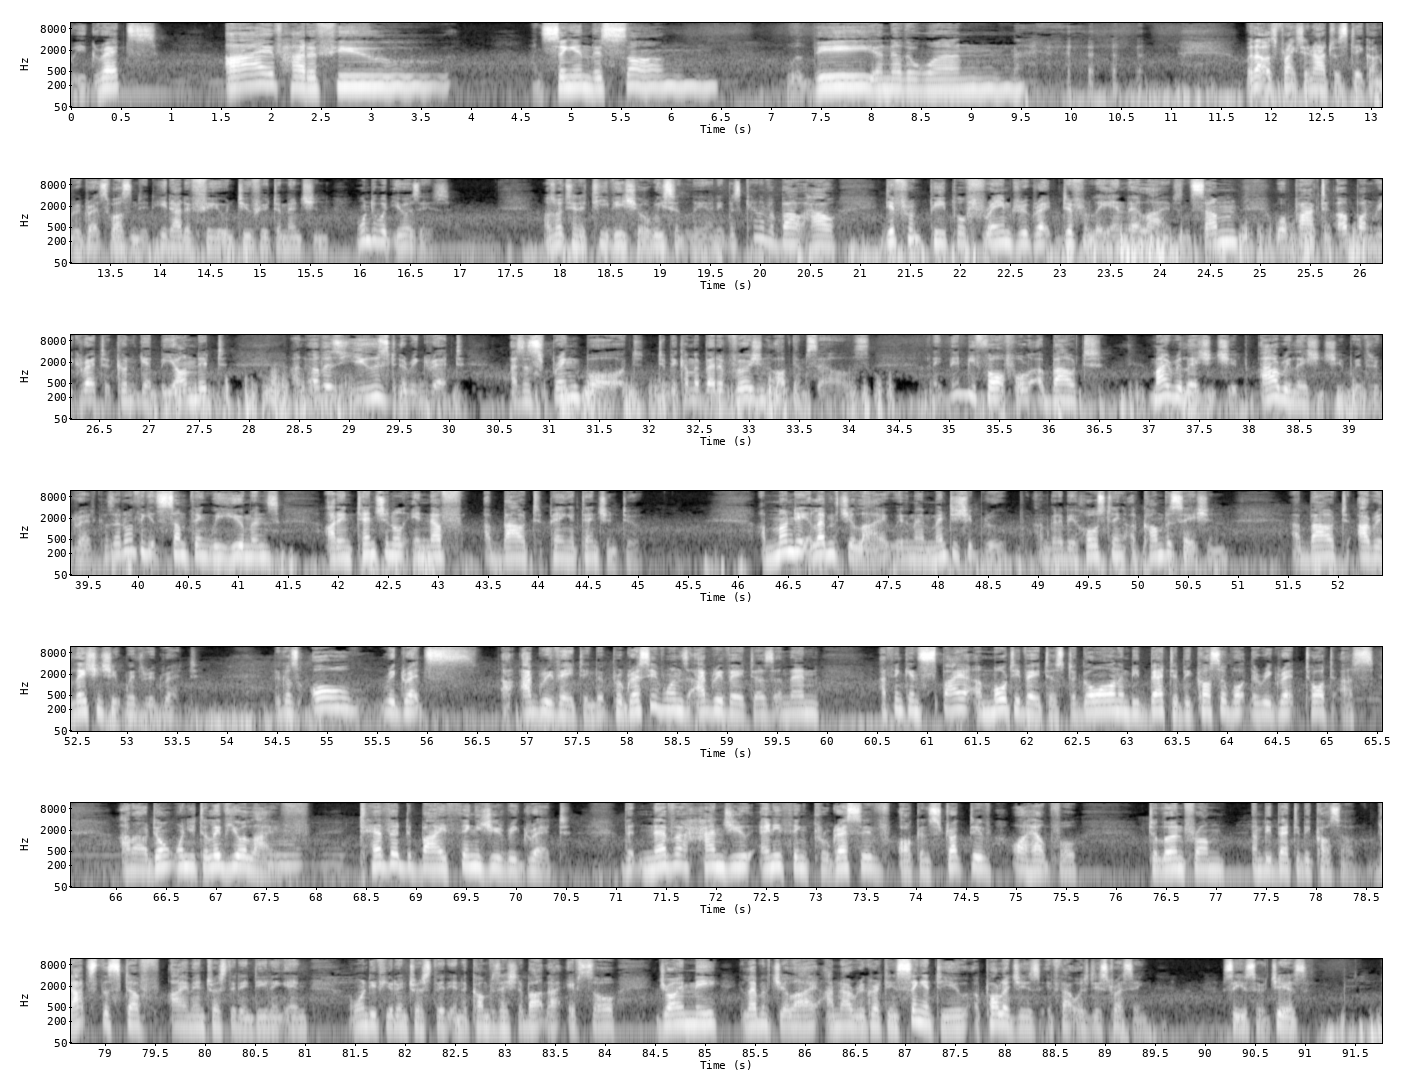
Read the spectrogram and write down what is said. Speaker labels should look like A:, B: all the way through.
A: Regrets, I've had a few, and singing this song will be another one. well, that was Frank Sinatra's take on regrets, wasn't it? He'd had a few and too few to mention. Wonder what yours is. I was watching a TV show recently and it was kind of about how different people framed regret differently in their lives. And some were packed up on regret and couldn't get beyond it. And others used a regret as a springboard to become a better version of themselves. And it made me thoughtful about my relationship, our relationship with regret, because I don't think it's something we humans are intentional enough about paying attention to. On Monday, 11th July, with my mentorship group, I'm going to be hosting a conversation about our relationship with regret. Because all regrets are aggravating, but progressive ones aggravate us and then I think inspire and motivate us to go on and be better because of what the regret taught us. And I don't want you to live your life tethered by things you regret that never hand you anything progressive or constructive or helpful to learn from and be better because of. That's the stuff I'm interested in dealing in. I wonder if you're interested in a conversation about that. If so, join me 11th July. I'm now regretting singing to you. Apologies if that was distressing. See you soon. Cheers.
